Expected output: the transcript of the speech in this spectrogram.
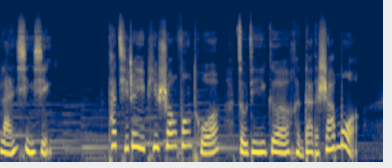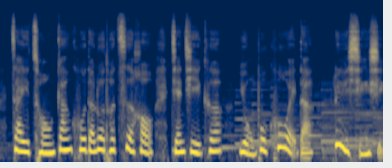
蓝星星。他骑着一匹双峰驼，走进一个很大的沙漠，在一丛干枯的骆驼刺后，捡起一颗永不枯萎的绿星星。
